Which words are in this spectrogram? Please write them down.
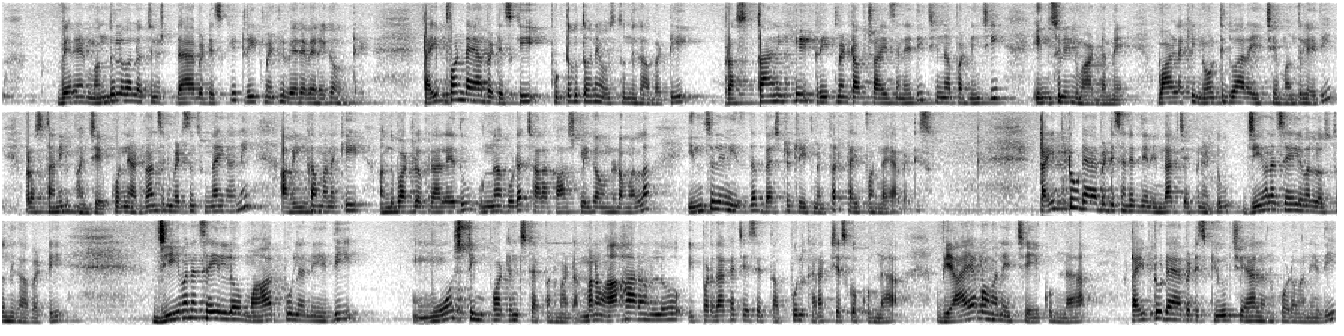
వేరే మందుల వల్ల వచ్చిన డయాబెటీస్కి ట్రీట్మెంట్లు వేరే వేరేగా ఉంటాయి. టైప్ వన్ డయాబెటీస్కి పుట్టుకతోనే వస్తుంది కాబట్టి ప్రస్తుతానికి ట్రీట్మెంట్ ఆఫ్ చాయిస్ అనేది చిన్నప్పటి నుంచి ఇన్సులిన్ వాడడమే. వాళ్ళకి నోటి ద్వారా ఇచ్చే మందులు ఏది ప్రస్తుతానికి పనిచేయవు. కొన్ని అడ్వాన్స్డ్ మెడిసిన్స్ ఉన్నాయి కానీ అవి ఇంకా మనకి అందుబాటులోకి రాలేదు. ఉన్నా కూడా చాలా కాస్ట్లీగా ఉండడం వల్ల insulin is the best treatment for type one diabetes type two diabetes అనేది నేను ఇందాక చెప్పినట్టు జీవనశైలి వల్ల వస్తుంది కాబట్టి జీవనశైలిలో మార్పులు అనేది మోస్ట్ ఇంపార్టెంట్ స్టెప్ అనమాట మనం ఆహారంలో ఇప్పటిదాకా చేసే తప్పులు కరెక్ట్ చేసుకోకుండా వ్యాయామం అనేది చేయకుండా టైప్ టూ డయాబెటీస్ క్యూర్ చేయాలనుకోవడం అనేది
